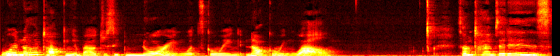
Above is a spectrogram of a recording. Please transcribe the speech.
we're not talking about just ignoring what's going, not going well. Sometimes it is,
